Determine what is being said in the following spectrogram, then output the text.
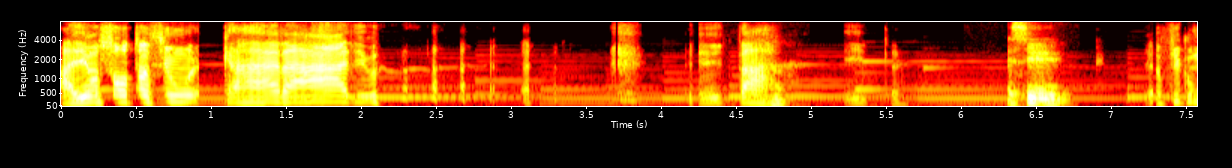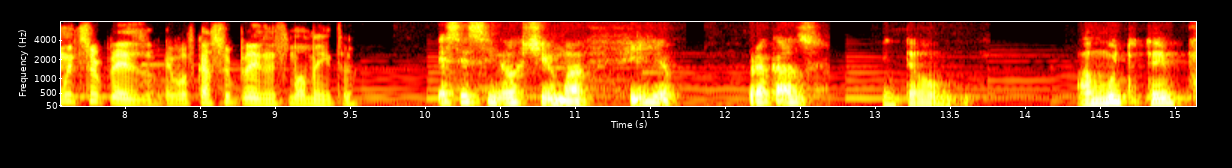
Aí eu solto assim um. Caralho! Eita! Eita. Esse, Eu fico muito surpreso. Eu vou ficar surpreso nesse momento. esse senhor tinha uma filha, por acaso? Então, há muito tempo.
